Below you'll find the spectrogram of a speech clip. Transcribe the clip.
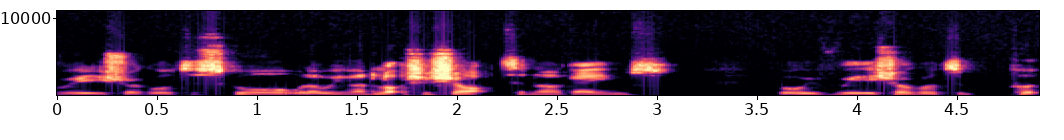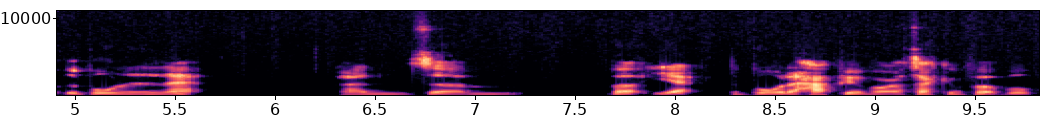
really struggled to score. Well, we've had lots of shots in our games, but we've really struggled to put the ball in the net. And um, but yeah, the board are happy with our attacking football.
